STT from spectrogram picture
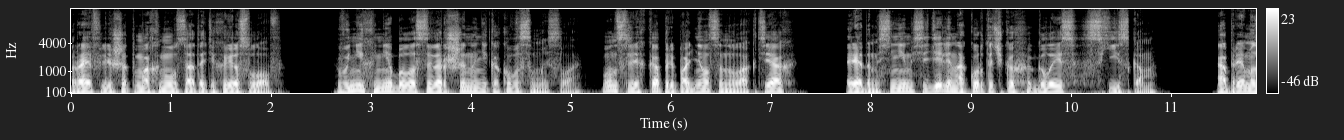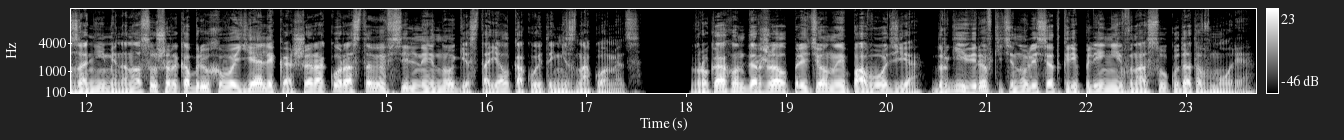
Райф лишь отмахнулся от этих ее слов. В них не было совершенно никакого смысла. Он слегка приподнялся на локтях, Рядом с ним сидели на корточках Глейс с Хиском. А прямо за ними, на носу широкобрюхого ялика, широко расставив сильные ноги, стоял какой-то незнакомец. В руках он держал плетеные поводья, другие веревки тянулись от креплений в носу куда-то в море.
